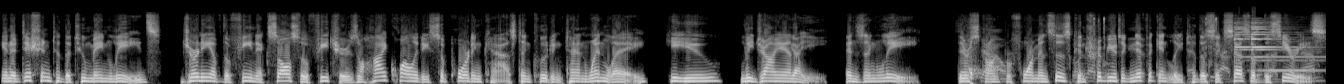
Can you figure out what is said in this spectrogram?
in addition to the two main leads, Journey of the Phoenix also features a high-quality supporting cast including Tan Wenlei, He Yu, Li Jianyi, and Zheng Li. Their strong performances contribute significantly to the success of the series.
